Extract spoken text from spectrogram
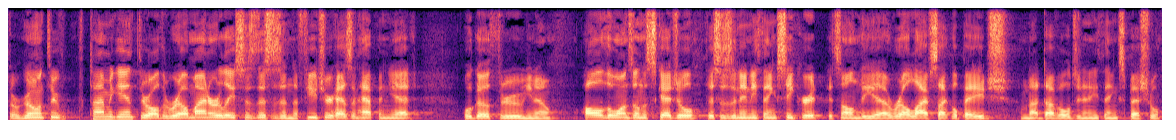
So we're going through time again through all the RHEL minor releases. This is in the future, hasn't happened yet. We'll go through, you know, all the ones on the schedule. This isn't anything secret. It's on the uh, RHEL lifecycle page. I'm not divulging anything special.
